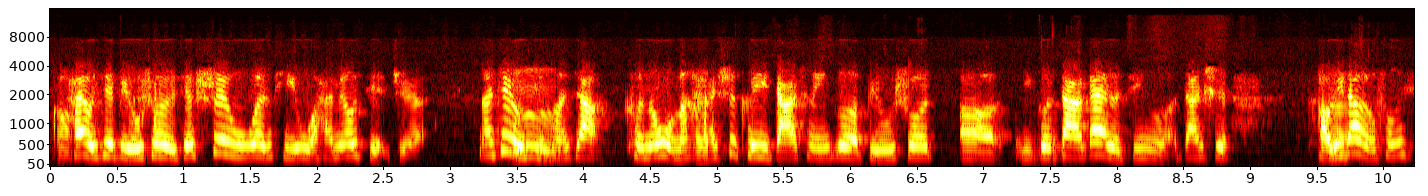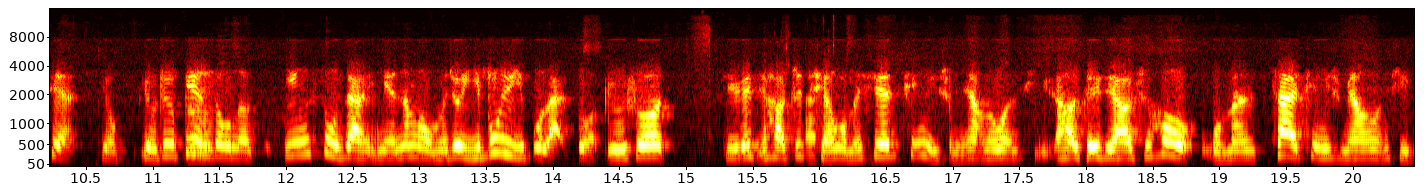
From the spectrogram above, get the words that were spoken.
啊。还有一些，比如说有些税务问题我还没有解决，那这种情况下，可能我们还是可以达成一个，比如说呃一个大概的金额，但是考虑到有风险，有有这个变动的因素在里面，那么我们就一步一步来做，比如说。几月几号之前，我们先清理什么样的问题，然后几月几号之后，我们再清理什么样的问题，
